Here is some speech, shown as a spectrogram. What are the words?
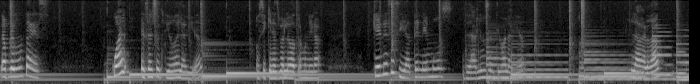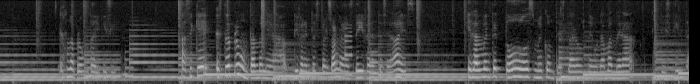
La pregunta es, ¿cuál es el sentido de la vida? O si quieres verlo de otra manera, ¿qué necesidad tenemos de darle un sentido a la vida? La verdad, es una pregunta difícil. Que estoy preguntándole a diferentes personas de diferentes edades y realmente todos me contestaron de una manera distinta.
